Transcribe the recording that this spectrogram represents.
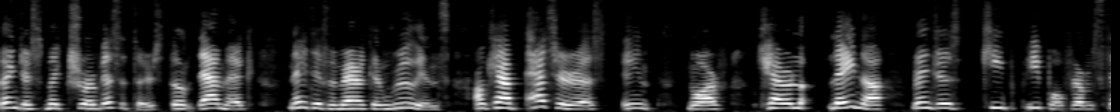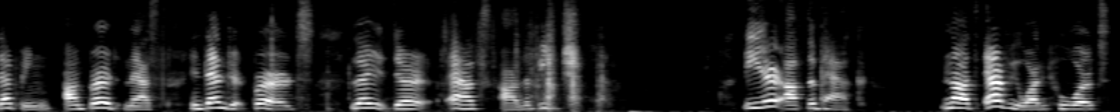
rangers make sure visitors don't damage Native American ruins. On Cape Hatteras in North Carolina, rangers keep people from stepping on bird nests. Endangered birds lay their eggs on the beach. Leader of the pack. Not everyone who works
